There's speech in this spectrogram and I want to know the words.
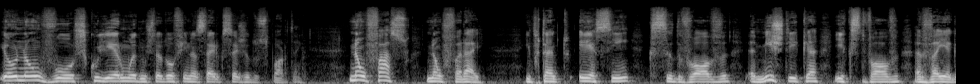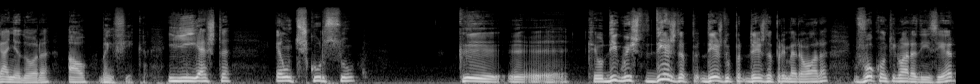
Eu não vou escolher um administrador financeiro que seja do Sporting. Não faço, não farei. E, portanto, é assim que se devolve a mística e que se devolve a veia ganhadora ao Benfica. E esta é um discurso que, eh, que eu digo isto desde a, desde, desde a primeira hora, vou continuar a dizer,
